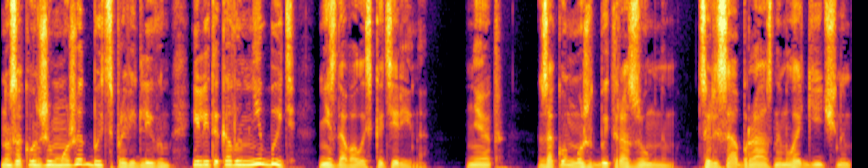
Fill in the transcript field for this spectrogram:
«Но закон же может быть справедливым, или таковым не быть?» — не сдавалась Катерина. «Нет, закон может быть разумным, целесообразным, логичным,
